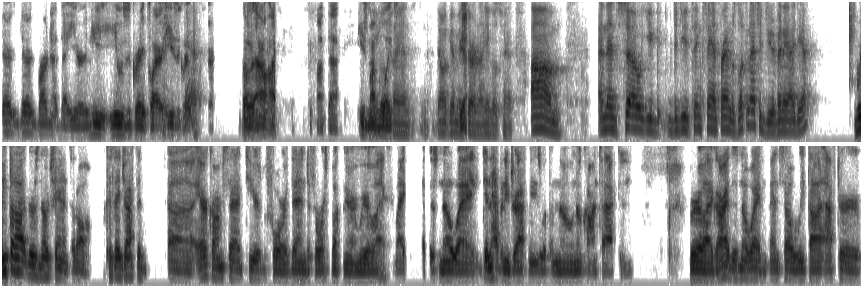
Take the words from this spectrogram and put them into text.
Derek, Derek Barnett that year, and he he was a great player. He's a great yeah. player. So yeah. I don't I about that. He's my Eagles boy. Fan. Don't get me started on Eagles fan. Um, and then so you did you think San Fran was looking at you? Do you have any idea? We thought there was no chance at all because they drafted uh, Arik Armstead two years before, then DeForest Buckner, and we were like, like, there's no way. Didn't have any draft meetings with them, no, no contact, and we were like, all right, there's no way. And so we thought after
